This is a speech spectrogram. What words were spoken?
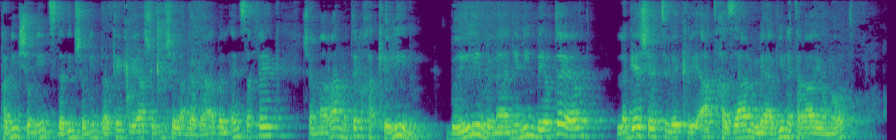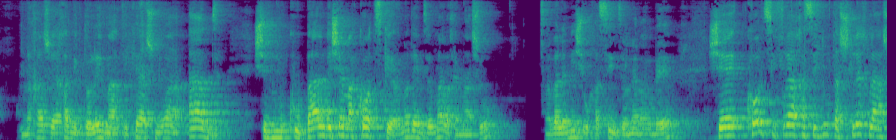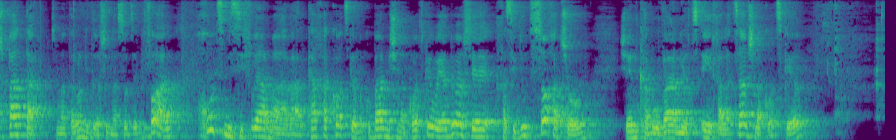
פנים שונים, צדדים שונים, דרכי קריאה שונים של אגדה, אבל אין ספק שהמהר"ל נותן לך כלים בריאים ומעניינים ביותר לגשת לקריאת חז"ל ולהבין את הרעיונות, מאחר שהוא אחד מגדולי מעתיקי השמועה עד שמקובל בשם הקוצקר, לא יודע אם זה אומר לכם משהו, אבל למי שהוא חסיד זה אומר הרבה, שכל ספרי החסידות אשלך להשפעתה, זאת אומרת, לא נדרשים לעשות זה בפועל, חוץ מספרי המהר"ל. ככה קוצקר, מקובל משם הקוצקר, וידוע שחסידות סוחצ'וב, שהם כמובן יוצאי חלציו של הקוצקר,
